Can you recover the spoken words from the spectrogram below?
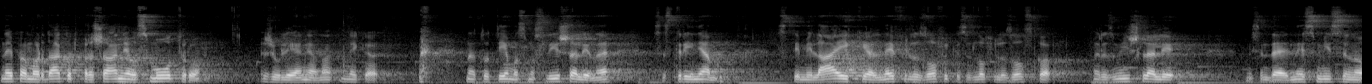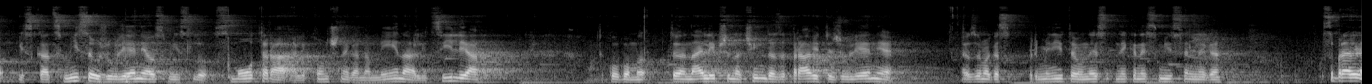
Ne pa morda kot vprašanje o smotru življenja. No, nekaj na to temo smo slišali, ne? Se strinjam, s temi lajki ali ne filozofi, ki so zelo filozofsko razmišljali, mislim, da je nesmiselno iskati smisel življenja v smislu smotra ali končnega namena ali cilja. Tako bomo, to je najlepši način, da zapravite življenje, oziroma ga spremenite v nes, nekaj nesmiselnega. Se pravi,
